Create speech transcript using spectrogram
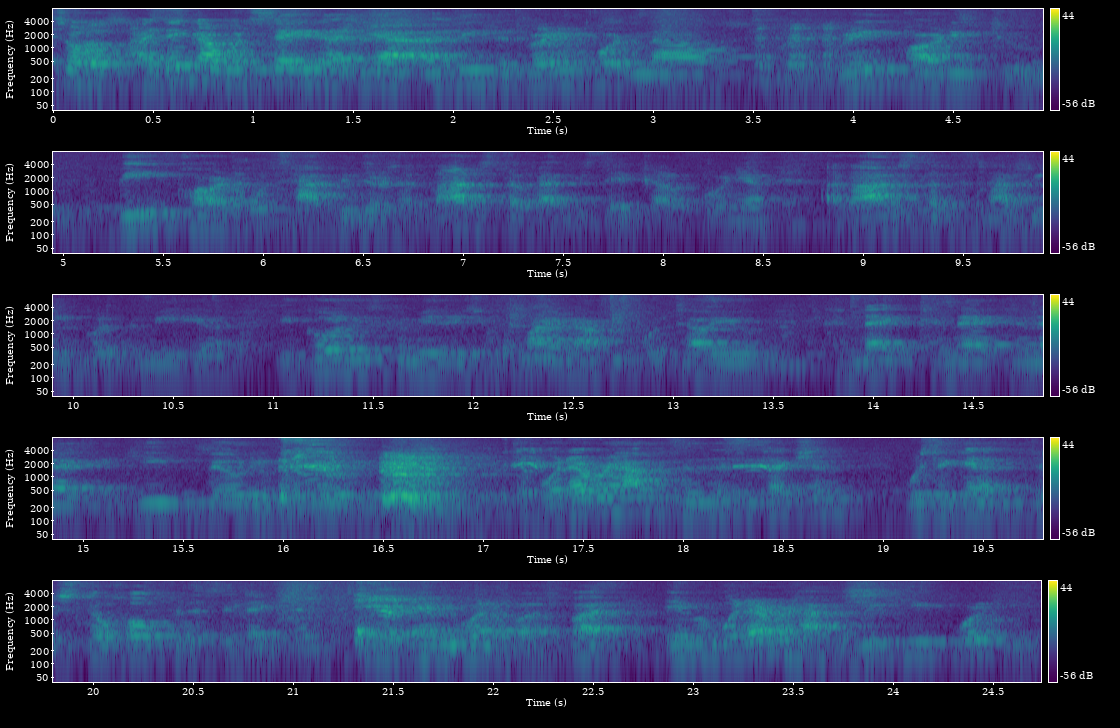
so I think I would say that, yeah, I think it's very important now for the Green Party to be part of what's happening. There's a lot of stuff happening in the state of California, a lot of stuff that's not being put in the media. You go to these communities, you find out people tell you, connect, connect, connect, and keep building, building, building. If whatever happens in this election, which again, I think there's still hope for this election, for every one of us. But even whatever happens, we keep working,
